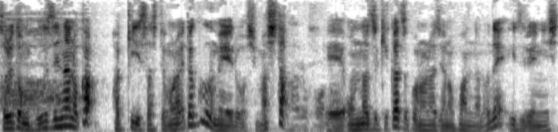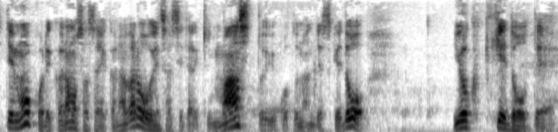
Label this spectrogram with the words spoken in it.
それとも偶然なのか、はっきりさせてもらいたくメールをしましたなるほ。どえー女好きかつこのラジオのファンなので、いずれにしてもこれからもささやかながら応援させていただきます。ということなんですけど、よく聞け、童貞。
